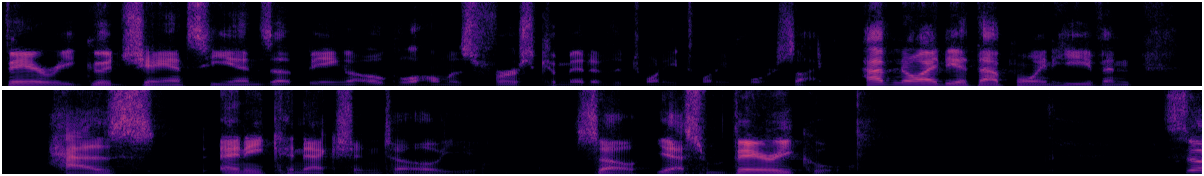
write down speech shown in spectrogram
very good chance he ends up being Oklahoma's first commit of the 2024 cycle. Have no idea at that point he even has any connection to OU. So, yes, very cool. So,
